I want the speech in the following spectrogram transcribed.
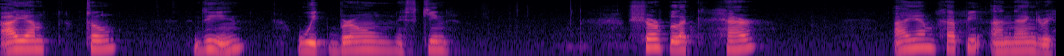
I am tall, thin, with brown skin, short black hair. I am happy and angry.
